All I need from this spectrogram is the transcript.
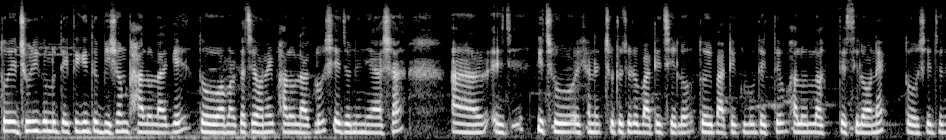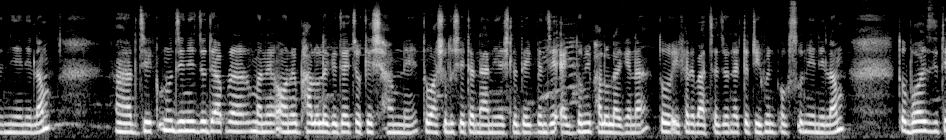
তো এই ঝুড়িগুলো দেখতে কিন্তু ভীষণ ভালো লাগে। তো আমার কাছে অনেক ভালো লাগল সেই জন্য নিয়ে আসা। আর এই যে কিছু এখানে ছোট ছোট বাটি ছিল। তো এই বাটিগুলো দেখতেও ভালো লাগতেছিল অনেক। তো সেই জন্য নিয়ে নিলাম। আর যে কোনো জিনিস যদি আপনার মানে অনেক ভালো লেগে যায় চোখের সামনে, তো আসলে সেটা না নিয়ে আসলে দেখবেন যে একদমই ভালো লাগে না। তো এখানে বাচ্চার জন্য একটা টিফিন বক্সও নিয়ে নিলাম। তো ভয়েস দিতে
